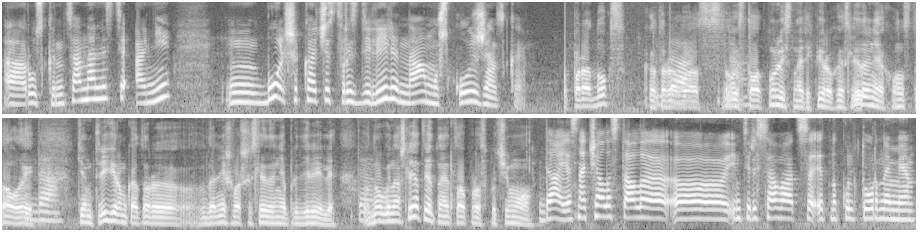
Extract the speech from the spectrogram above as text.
а, русской национальности, они больше качеств разделили на мужское и женское парадокс, который да, вас, да. вы столкнулись на этих первых исследованиях, он стал и да. тем триггером, который в дальнейшем ваши исследования определили. Да. Но вы нашли ответ на этот вопрос? Почему? Да, я сначала стала э, интересоваться этнокультурными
